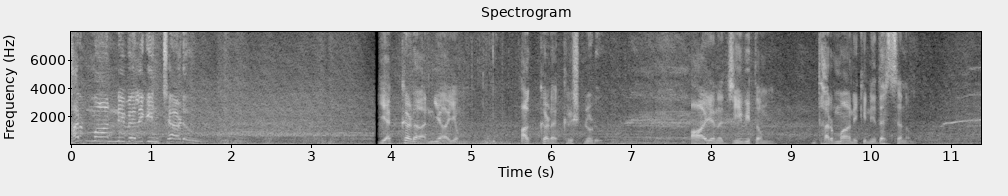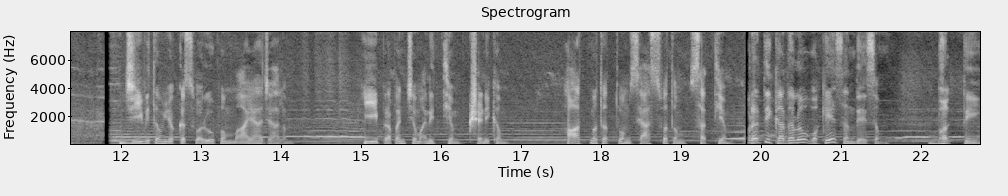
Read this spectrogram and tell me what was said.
ధర్మాన్ని వెలిగించాడు. ఎక్కడ అన్యాయం అక్కడ కృష్ణుడు. ఆయన జీవితం ధర్మానికి నిదర్శనం. జీవితం యొక్క స్వరూపం మాయాజాలం. ఈ ప్రపంచం అనిత్యం క్షణికం. ఆత్మతత్వం శాశ్వతం సత్యం. ప్రతి కథలో ఒకే సందేశం. భక్తి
